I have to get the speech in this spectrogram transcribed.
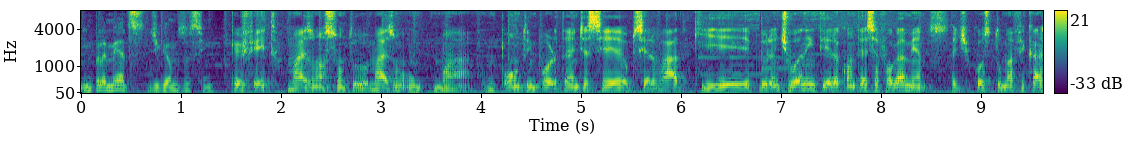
implementos, digamos assim. Perfeito. Mais um assunto, mais um, uma, um ponto importante a ser observado, que durante o ano inteiro acontece afogamentos. A gente costuma ficar,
